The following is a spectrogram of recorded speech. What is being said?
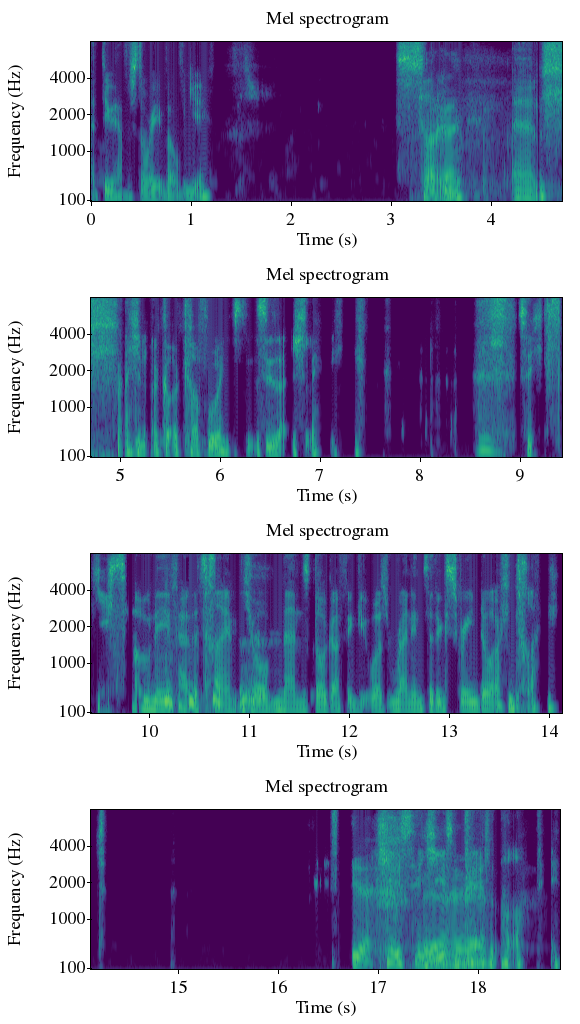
I do have a story involving you. So, Okay. um, you know, I've got a couple of instances actually. so you, you told me about the time your nan's dog, I think it was, ran into the screen door and died. Yeah. She was saying she Yeah, was yeah. bare laughing.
